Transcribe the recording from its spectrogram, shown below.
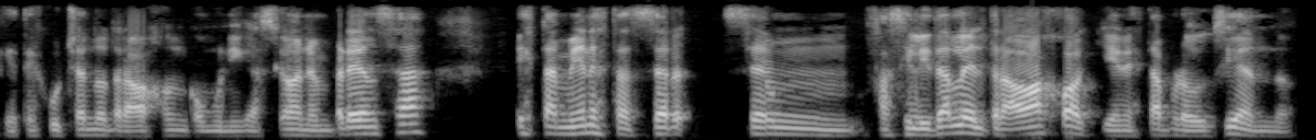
que esté escuchando trabajo en comunicación, en prensa, es también hasta ser, ser un, facilitarle el trabajo a quien está produciendo.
